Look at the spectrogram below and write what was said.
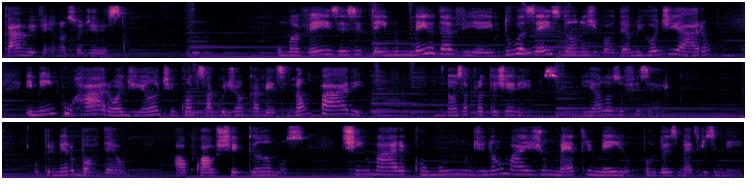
carro venham na sua direção. Uma vez hesitei no meio da via e duas ex-donas de bordel me rodearam e me empurraram adiante enquanto sacudiam a cabeça. Não pare! Nós a protegeremos. E elas o fizeram. O primeiro bordel ao qual chegamos tinha uma área comum de não mais de um metro e meio por dois metros e meio.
